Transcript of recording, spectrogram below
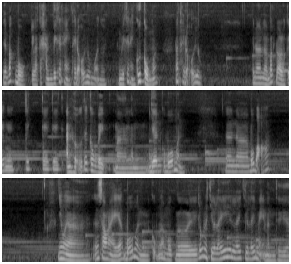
Nên bắt buộc là cái hành vi khách hàng thay đổi luôn mọi người. Hành vi khách hàng cuối cùng á nó thay đổi luôn. Cho nên là bắt đầu là cái cái cái cái, ảnh hưởng tới công việc mà làm dên của bố mình. Nên uh, bố bỏ. Nhưng mà đến sau này á bố mình cũng là một người lúc là chưa lấy lấy chưa lấy mẹ mình thì uh,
